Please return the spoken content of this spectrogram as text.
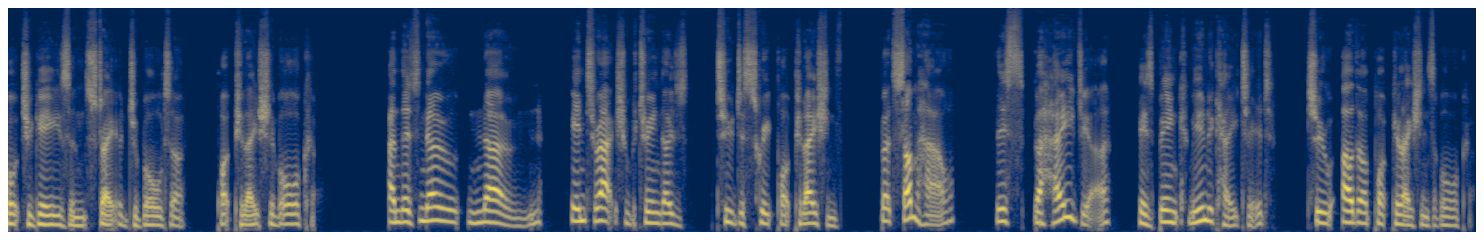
Portuguese and Strait of Gibraltar population of orca. And there's no known interaction between those two discrete populations. But somehow this behavior is being communicated to other populations of orca.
